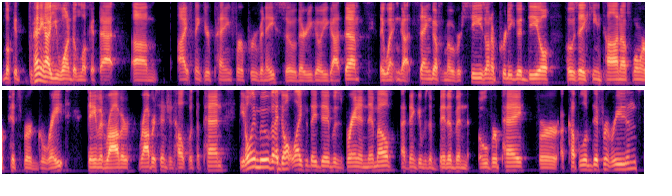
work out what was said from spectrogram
look at depending how you wanted to look at that. Um, I think you're paying for a proven ace, so there you go. You got them. They went and got Senga from overseas on a pretty good deal. Jose Quintana, former Pittsburgh great. David Robert Robertson should help with the pen. The only move I don't like that they did was Brandon Nimmo. I think it was a bit of an overpay for a couple of different reasons.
